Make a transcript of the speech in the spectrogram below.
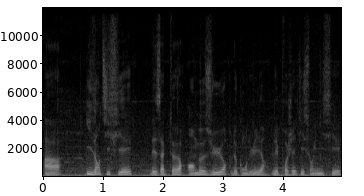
à identifier les acteurs en mesure de conduire les projets qui sont initiés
